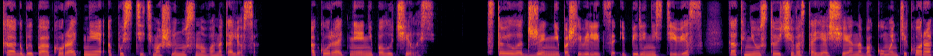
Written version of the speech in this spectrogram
как бы поаккуратнее опустить машину снова на колеса. Аккуратнее не получилось. Стоило Дженни пошевелиться и перенести вес, как неустойчиво стоящая на боку мантикора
